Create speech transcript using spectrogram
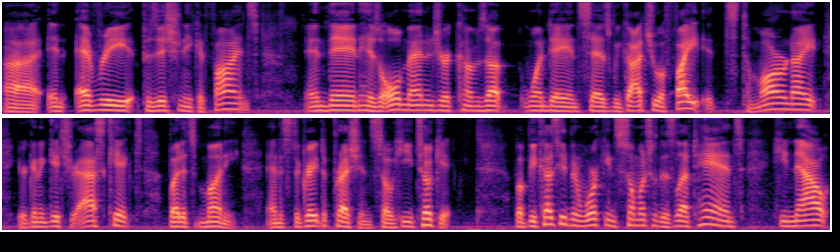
uh, in every position he could find. And then his old manager comes up one day and says, We got you a fight. It's tomorrow night. You're going to get your ass kicked, but it's money. And it's the Great Depression. So he took it. But because he'd been working so much with his left hands, he now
